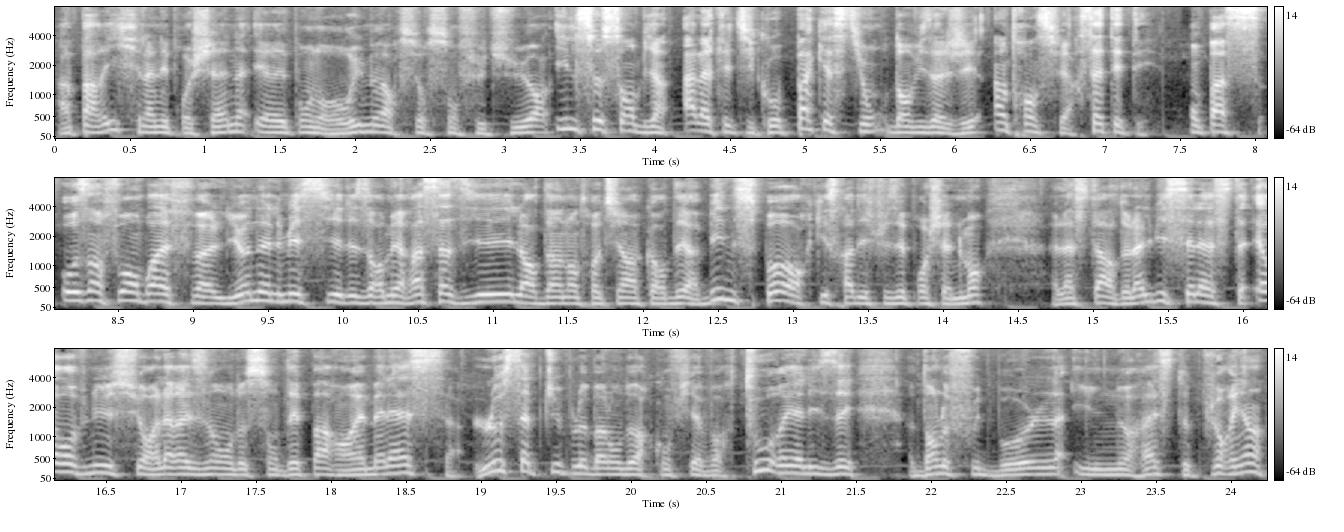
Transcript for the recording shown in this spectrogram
à Paris l'année prochaine et répondre aux rumeurs sur son futur. Il se sent bien à l'Atlético, pas question d'envisager un transfert cet été. On passe aux infos en bref. Lionel Messi est désormais rassasié lors d'un entretien accordé à Beansport qui sera diffusé prochainement. La star de l'Albi Céleste est revenue sur les raisons de son départ en MLS. Le septuple ballon d'or confie avoir tout réalisé dans le football. Il ne reste plus rien,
